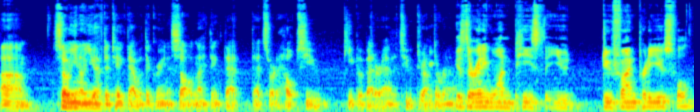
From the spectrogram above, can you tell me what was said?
Um, so, you know, you have to take that with a grain of salt, and I think that that sort of helps you keep a better attitude throughout the round. Is there any one piece that you do find pretty useful?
